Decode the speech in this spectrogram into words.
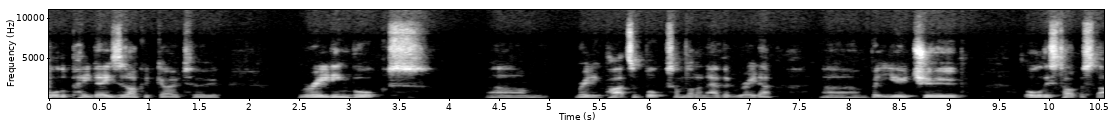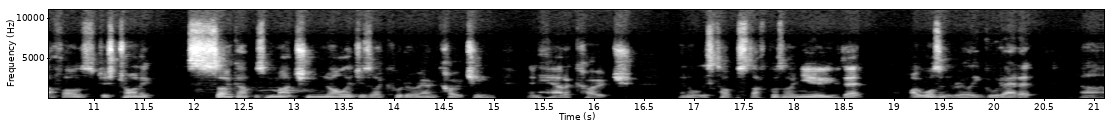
all the PDs that I could go to, reading books, um, reading parts of books. I'm not an avid reader um, but YouTube, all this type of stuff. I was just trying to soak up as much knowledge as I could around coaching and how to coach and all this type of stuff because I knew that I wasn't really good at it uh,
